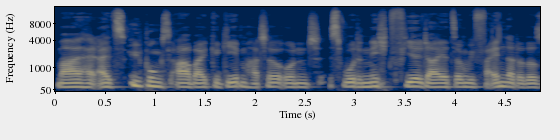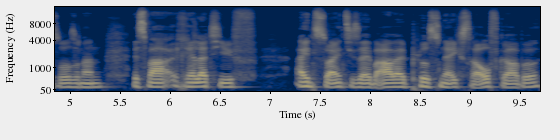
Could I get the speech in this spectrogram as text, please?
mal halt als Übungsarbeit gegeben hatte und es wurde nicht viel da jetzt irgendwie verändert oder so, sondern es war relativ eins zu eins dieselbe Arbeit plus eine extra Aufgabe.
